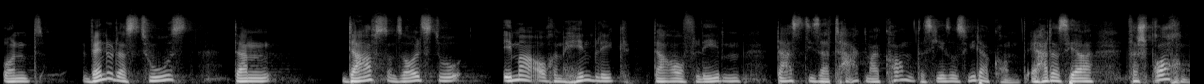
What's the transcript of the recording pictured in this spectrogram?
Und wenn du das tust, dann darfst und sollst du immer auch im Hinblick darauf leben, dass dieser Tag mal kommt, dass Jesus wiederkommt. Er hat das ja versprochen.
